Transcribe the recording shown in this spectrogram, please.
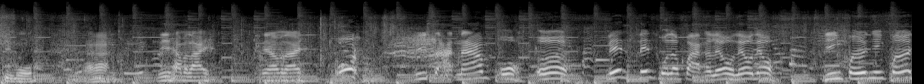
ขี่หมูอะนี่ทำอะไรนี่ทำอะไร โอ้ยมีสาดน้ำโอ้เออ เล่นเล่นคนละฝั่งกันเร็วเร็วเร็วยิงปืนยิงปืน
